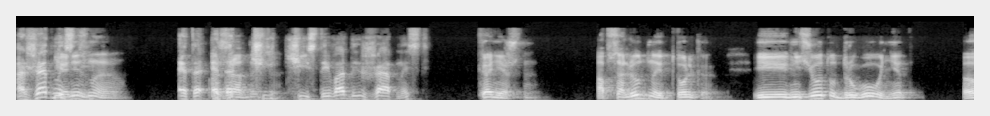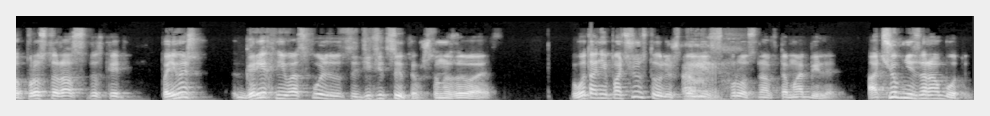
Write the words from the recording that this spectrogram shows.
О жадности? Я не знаю. Это, это чи- чистой воды жадность. Конечно. Абсолютно и только. И ничего тут другого нет. Э, просто раз, так сказать, понимаешь, грех не воспользоваться дефицитом, что называется. Вот они почувствовали, что есть спрос на автомобили. А бы не заработать?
